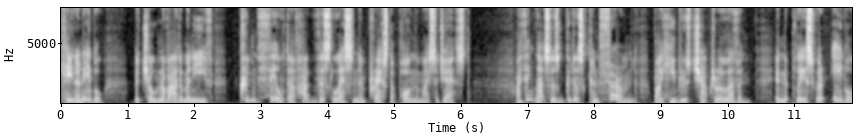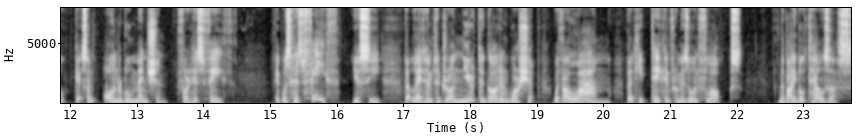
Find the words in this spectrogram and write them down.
Cain and Abel, the children of Adam and Eve, couldn't fail to have had this lesson impressed upon them, I suggest. I think that's as good as confirmed by Hebrews chapter 11, in the place where Abel gets an honourable mention for his faith. It was his faith, you see, that led him to draw near to God in worship with a lamb that he'd taken from his own flocks. The Bible tells us,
